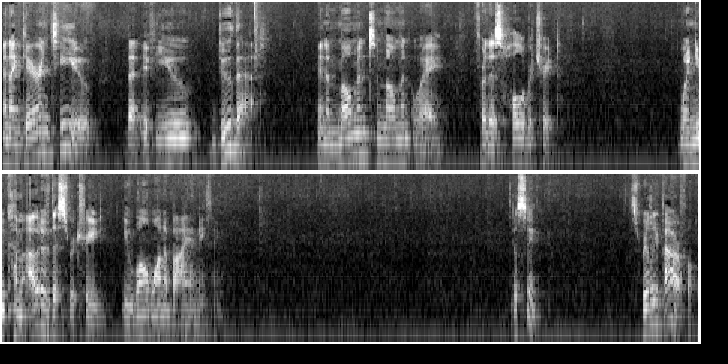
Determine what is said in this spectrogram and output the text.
And I guarantee you that if you do that in a moment to moment way for this whole retreat, when you come out of this retreat, you won't want to buy anything. You'll see. It's really powerful.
